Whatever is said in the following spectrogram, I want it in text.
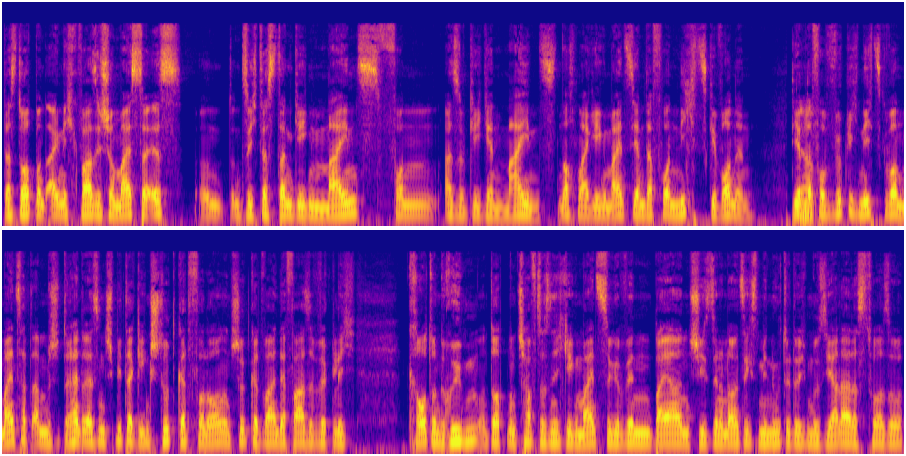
dass Dortmund eigentlich quasi schon Meister ist und, und sich das dann gegen Mainz von, also gegen Mainz, nochmal gegen Mainz, die haben davor nichts gewonnen. Die haben Ja. davor wirklich nichts gewonnen. Mainz hat am 33. Spieltag gegen Stuttgart verloren und Stuttgart war in der Phase wirklich Kraut und Rüben und Dortmund schafft es nicht gegen Mainz zu gewinnen. Bayern schießt in der 90. Minute durch Musiala das Tor so.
